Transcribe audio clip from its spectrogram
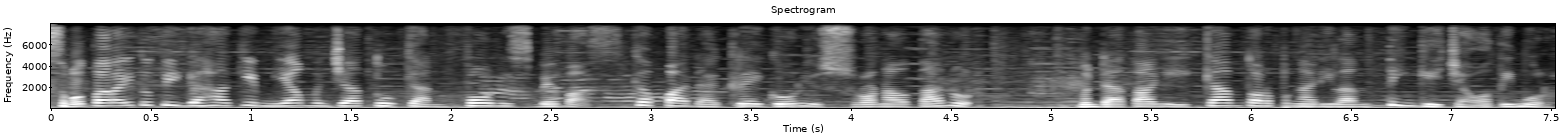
Sementara itu tiga hakim yang menjatuhkan vonis bebas kepada Gregorius Ronald Tanur mendatangi kantor pengadilan tinggi Jawa Timur.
